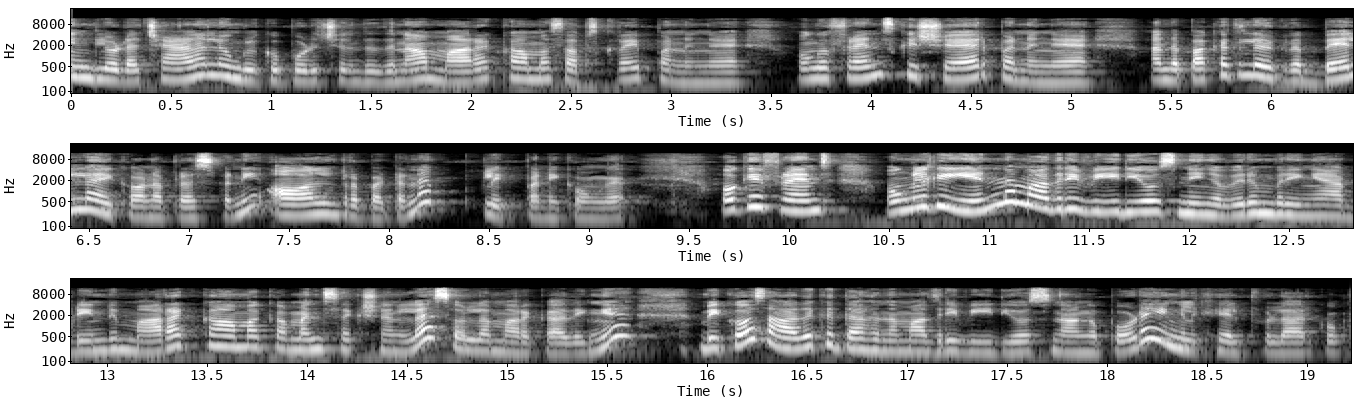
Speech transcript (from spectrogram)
எங்களோட சேனல் உங்களுக்கு பிடிச்சிருந்ததுன்னா மறக்காமல் சப்ஸ்கிரைப் பண்ணுங்கள் உங்கள் ஃப்ரெண்ட்ஸ்க்கு ஷேர் பண்ணுங்கள் அந்த பக்கத்தில் இருக்கிற பெல் ஐக்கானை ப்ரெஸ் பண்ணி ஆல்ன்ற பட்டனை கிளிக் பண்ணிக்கோங்க. ஓகே ஃப்ரெண்ட்ஸ் உங்களுக்கு என்ன மாதிரி வீடியோஸ் நீங்கள் விரும்புகிறீங்க அப்படின்ட்டு மறக்காமல் கமெண்ட் செக்ஷனில் சொல்ல மறக்காதீங்க. பிகாஸ் அதுக்கு தகுந்த மாதிரி வீடியோஸ் நாங்கள் போட எங்களுக்கு ஹெல்ப்ஃபுல்லாக இருக்கும்.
